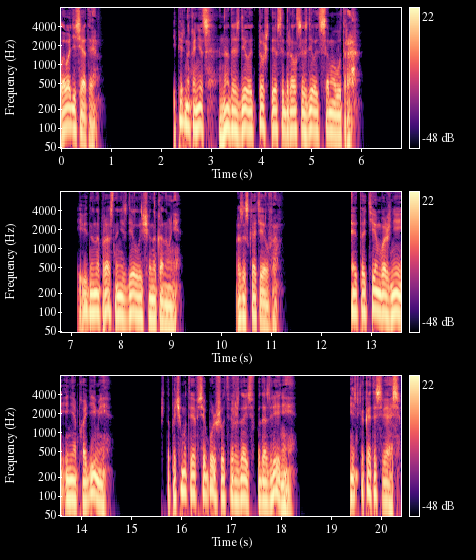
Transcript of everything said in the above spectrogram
Глава десятая. Теперь, наконец, надо сделать то, что я собирался сделать с самого утра. И, видно, напрасно не сделал еще накануне. Разыскать эльфа. Это тем важнее и необходимее, что почему-то я все больше утверждаюсь в подозрении. Есть какая-то связь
